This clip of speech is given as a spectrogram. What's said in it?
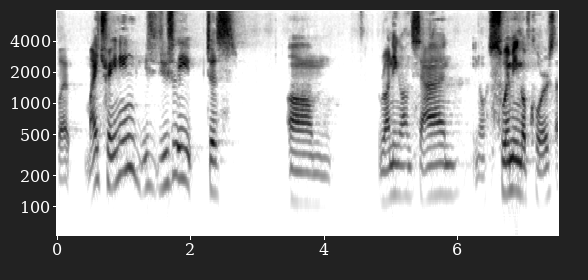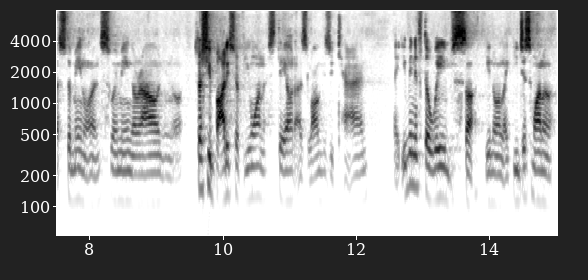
But my training is usually just um, running on sand, you know, swimming, of course, that's the main one, swimming around, you know, especially body surf, you want to stay out as long as you can. Like, even if the waves suck, you know, like you just want to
